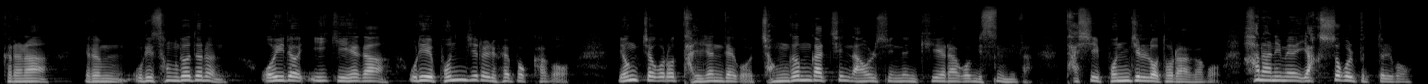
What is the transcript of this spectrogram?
그러나 여러분 우리 성도들은 오히려 이 기회가 우리의 본질을 회복하고 영적으로 단련되고 점검같이 나올 수 있는 기회라고 믿습니다. 다시 본질로 돌아가고 하나님의 약속을 붙들고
